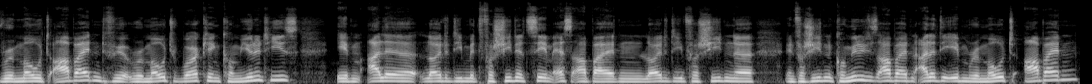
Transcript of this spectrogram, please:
remote arbeiten, für Remote Working Communities, eben alle Leute, die mit verschiedenen CMS arbeiten, Leute, die verschiedene, in verschiedenen Communities arbeiten, alle, die eben remote arbeiten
